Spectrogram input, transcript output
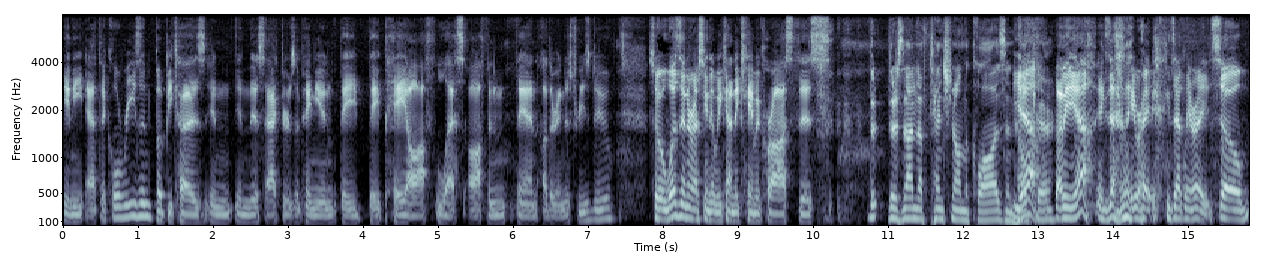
any ethical reason, but because in in this actor's opinion, they they pay off less often than other industries do. So it was interesting that we kind of came across this There, there's not enough tension on the clause in yeah, healthcare. I mean, yeah, exactly right, exactly right. So,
